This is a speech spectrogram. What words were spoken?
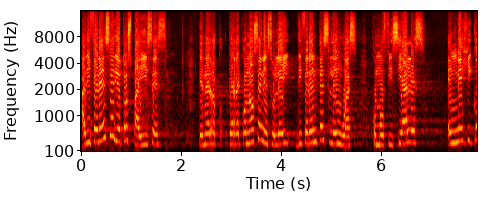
a diferencia de otros países que, que reconocen en su ley diferentes lenguas como oficiales, en México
